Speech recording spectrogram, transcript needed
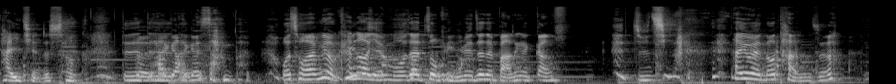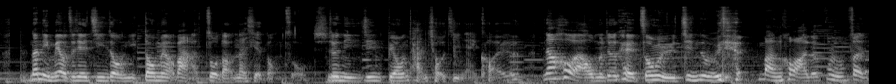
他以前的时候，对对对，对，他跟他跟三本，我从来没有看到研磨在作品里面真的把那个杠。举起来，他永远都躺着。那你没有这些肌肉，你都没有办法做到那些动作，就你已经不用谈球技那一块了。那后来我们就可以终于进入一点漫画的部分，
